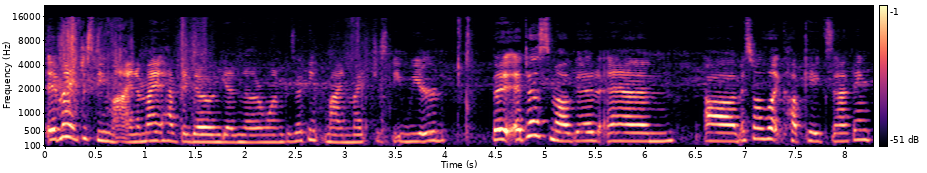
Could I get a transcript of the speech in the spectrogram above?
It might just be mine. I might have to go and get another one because I think mine might just be weird. But it does smell good and um, it smells like cupcakes and I think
